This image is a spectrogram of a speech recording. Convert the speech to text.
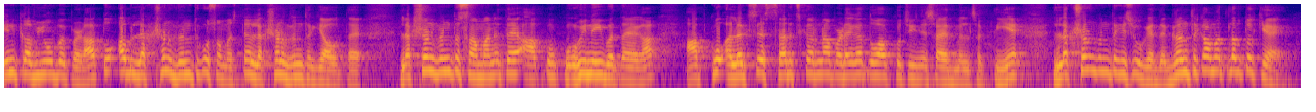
इन कवियों पर पड़ा। तो अब लक्षण ग्रंथ को समझते हैं, लक्षण ग्रंथ क्या होता है? लक्षण ग्रंथ सामान्यतः आपको कोई नहीं बताएगा, आपको अलग से सर्च करना पड़ेगा तो आपको चीज़ें शायद मिल सकती हैं। लक्षण ग्रंथ किसको कहते हैं? ग्रंथ का मतलब तो क्या है?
